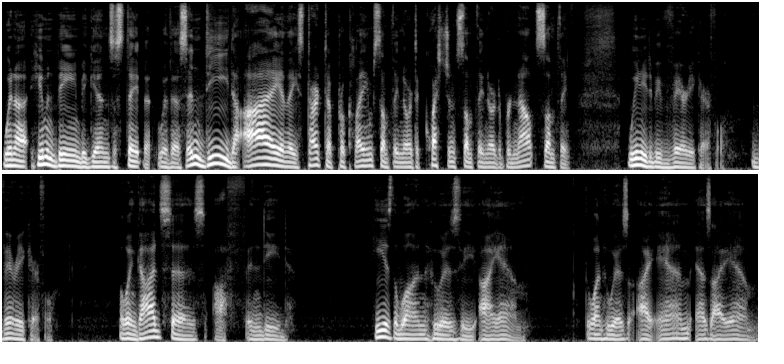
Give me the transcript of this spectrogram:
when a human being begins a statement with this, indeed, I, and they start to proclaim something or to question something or to pronounce something, we need to be very careful, very careful. But when God says, off, indeed, He is the one who is the I am, the one who is I am as I am.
